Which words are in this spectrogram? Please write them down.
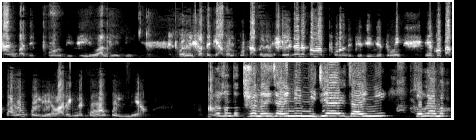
সাংবাদিক ফোন দিছিল অলরেডি ফোনের সাথে কেবল কথা বলেন। সেই জন্য তোমার ফোন দিতেছি যে তুমি এ কথা কখন করলি আর এগুলো কখন করলি পর্যন্ত থানায় যায়নি মিডিয়ায় যায়নি। তোমরা আমাকে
